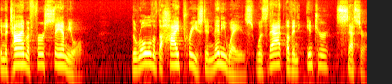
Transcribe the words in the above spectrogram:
In the time of 1 Samuel, the role of the high priest in many ways was that of an intercessor.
